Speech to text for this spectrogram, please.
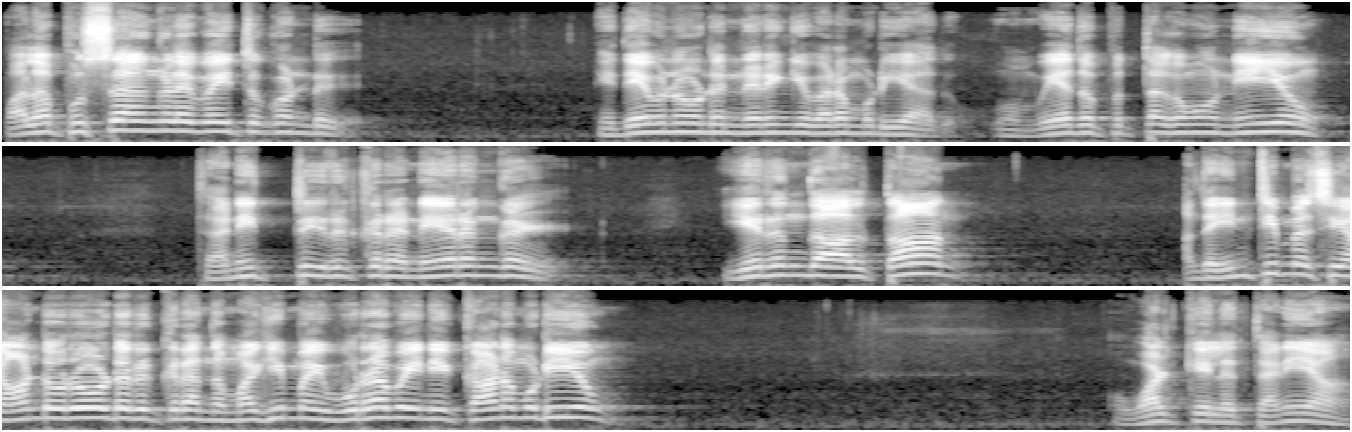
பல புஸ்தகங்களை வைத்துக்கொண்டு நீ தேவனோடு நெருங்கி வர முடியாது. உன் வேத புத்தகமும் நீயும் தனித்து இருக்கிற நேரங்கள் இருந்தால்தான் அந்த இன்டிமசி ஆண்டவரோடு இருக்கிற அந்த மகிமை உறவை நீ காண முடியும். வாழ்க்கையில் தனியாக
